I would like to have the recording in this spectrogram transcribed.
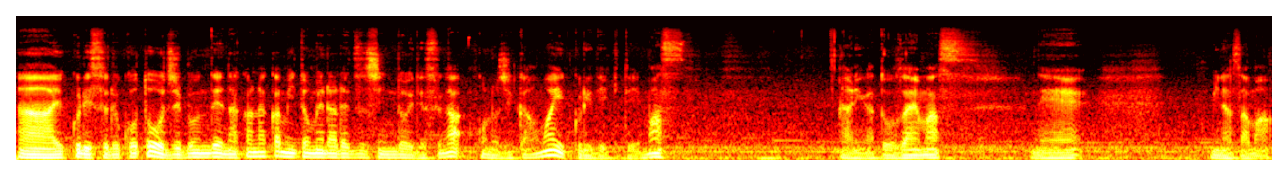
あゆっくりすることを自分でなかなか認められずしんどいですがこの時間はゆっくりできています。ありがとうございます。ね。皆様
